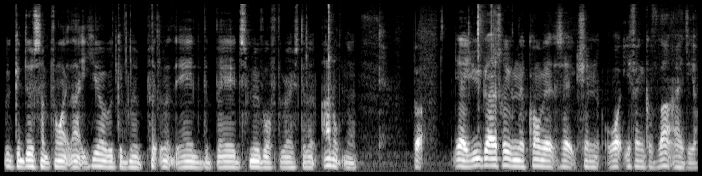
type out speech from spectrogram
we could do something like that here. We could put them at the end of the beds, move off the rest of it. I don't know. But yeah, you guys leave in the comment section what you think of that idea.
